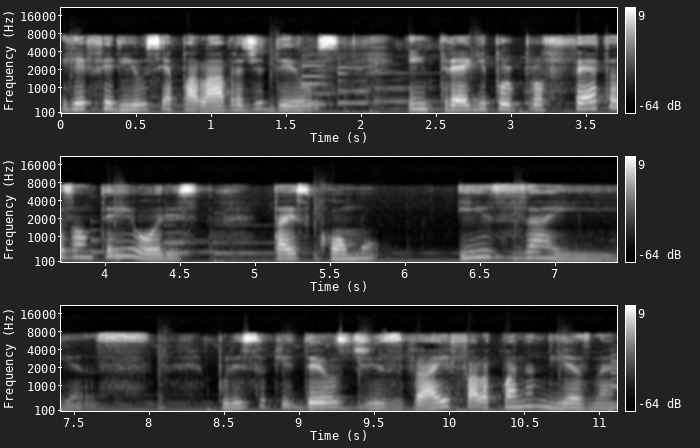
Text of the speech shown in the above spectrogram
referiu-se à palavra de Deus entregue por profetas anteriores tais como Isaías. Por isso que Deus diz: vai e fala com Ananias, né?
